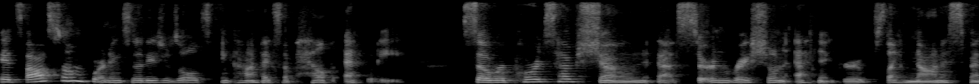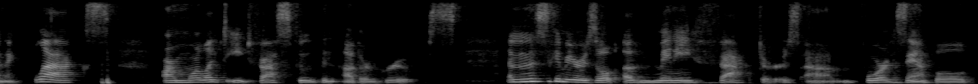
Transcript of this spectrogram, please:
It's also important to consider these results in context of health equity. So reports have shown that certain racial and ethnic groups, like non-Hispanic Blacks, are more likely to eat fast food than other groups. And this can be a result of many factors. Um, for example,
